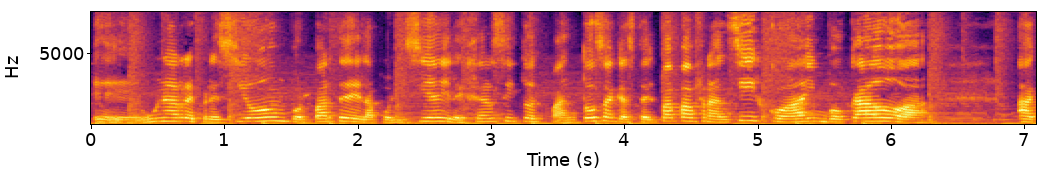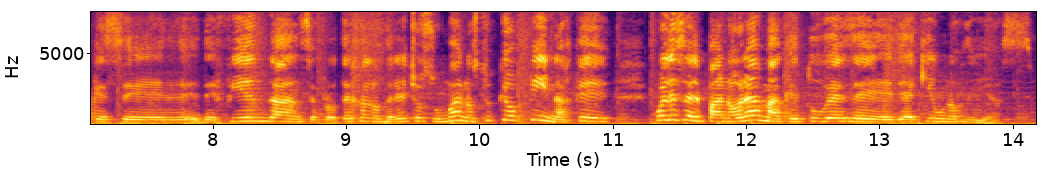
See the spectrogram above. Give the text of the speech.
eh, una represión por parte de la policía y el ejército espantosa que hasta el Papa Francisco ha invocado a, que se defiendan, se protejan los derechos humanos. ¿Tú qué opinas? ¿Qué, ¿Cuál es el panorama que tú ves de, de aquí unos días?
